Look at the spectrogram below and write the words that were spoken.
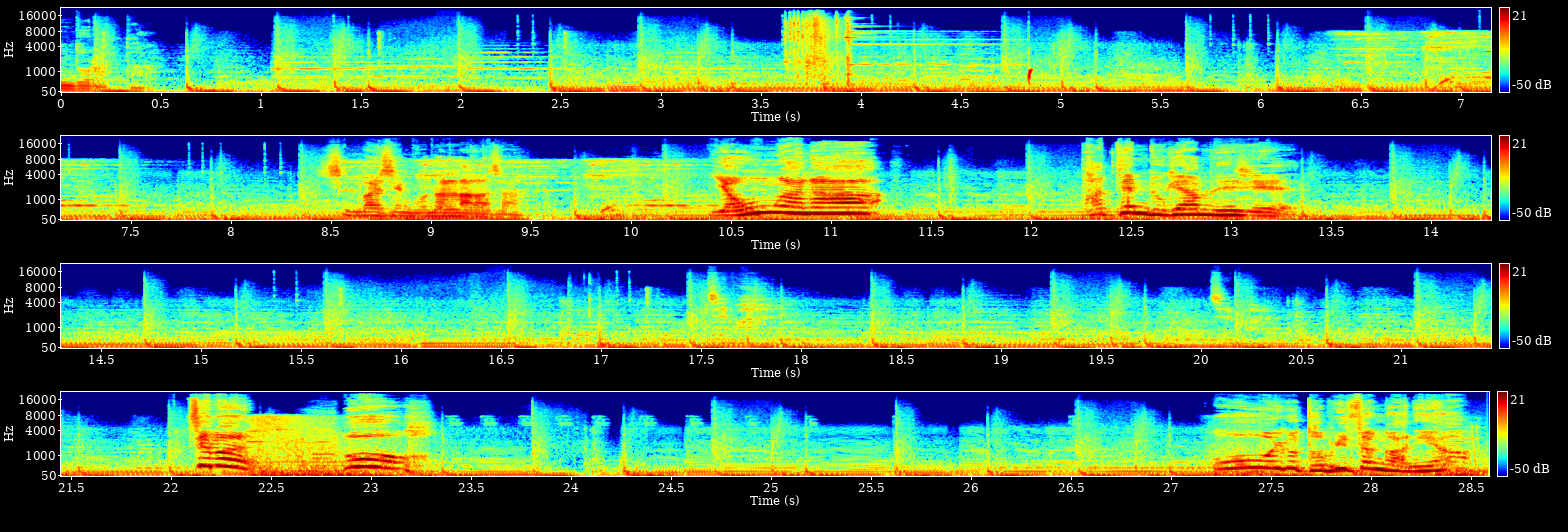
눈 돌았다. 신발 신고 날라가자. 영웅 하나? 바템 두 개 하면 되지. 제발. 제발. 제발! 오! 오 이거 더 비싼 거 아니야?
